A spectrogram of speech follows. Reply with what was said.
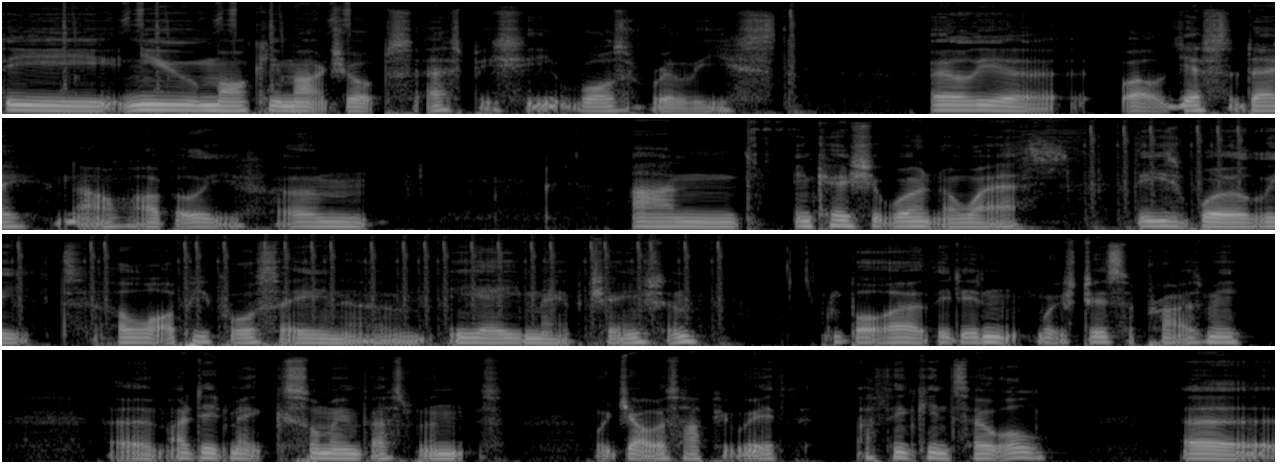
the new marquee matchups SBC was released earlier, well, yesterday now, I believe. Um, and in case you weren't aware, these were leaked. A lot of people were saying um, EA may have changed them, but uh, they didn't, which did surprise me. Um, I did make some investments, which I was happy with. I think in total, uh,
